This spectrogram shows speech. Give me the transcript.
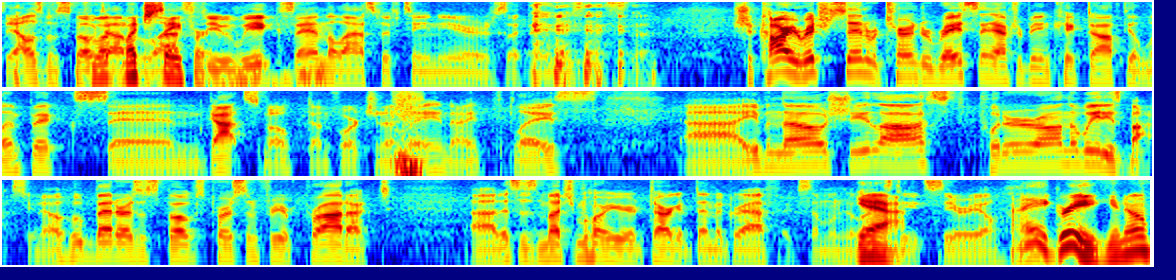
Seattle's been smoked out much for the last safer. few weeks and the last 15 years, I think. since, uh, Sha'Carri Richardson returned to racing after being kicked off the Olympics and got smoked, unfortunately, ninth place. Uh, even though she lost, put her on the Wheaties box. You know, who better as a spokesperson for your product? Uh, this is much more your target demographic, someone who Yeah. likes to eat cereal. I agree. You know,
